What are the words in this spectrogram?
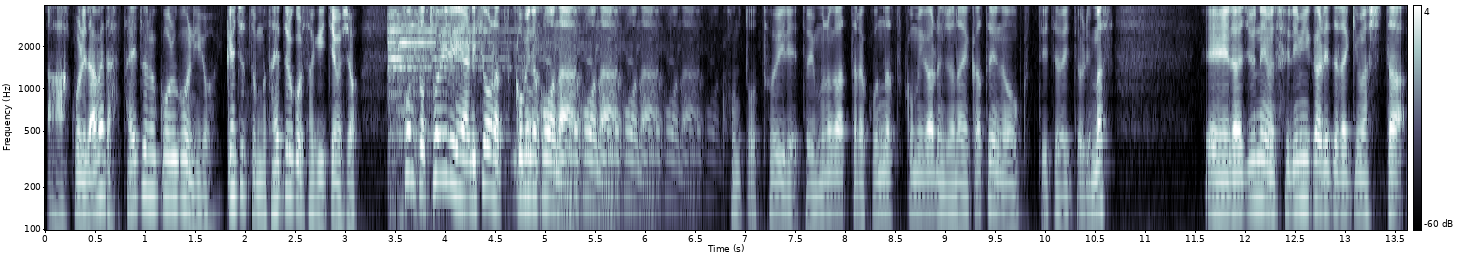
あーこれダメだ。タイトルコール後に言おう。一回ちょっともうタイトルコール先言っちゃいましょう。コントトイレにありそうなツッコミのコーナー。コントトイレというものがあったらこんなツッコミがあるんじゃないかというのを送っていただいております、えーラジオネームすりみからいただきました。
